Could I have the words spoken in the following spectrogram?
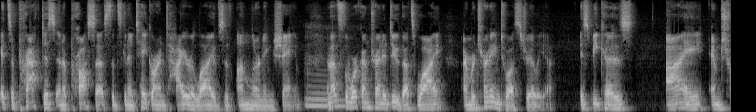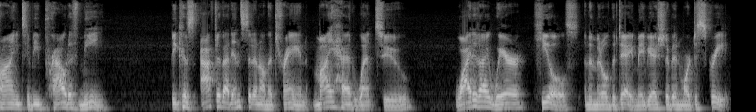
it's a practice and a process that's going to take our entire lives of unlearning shame. And that's the work I'm trying to do. That's why I'm returning to Australia, is because I am trying to be proud of me. Because after that incident on the train, my head went to why did I wear heels in the middle of the day? Maybe I should have been more discreet.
